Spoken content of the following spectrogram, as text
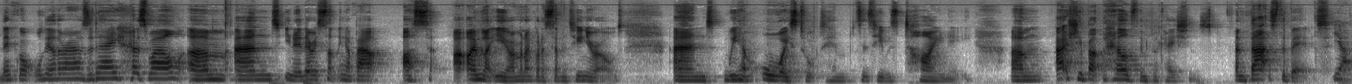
They've got all the other hours a day as well. Um, and, you know, there is something about us. I'm like you. I mean, I've got a 17 year old, and we have always talked to him since he was tiny, um, actually about the health implications. And that's the bit Yeah.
